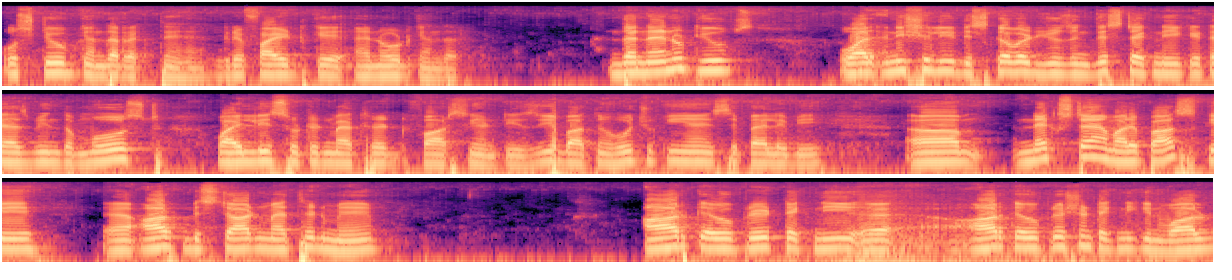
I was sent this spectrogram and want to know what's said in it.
उस ट्यूब के अंदर रखते हैं ग्रेफाइट के एनोड के अंदर। The nanotubes discovered using this technique it has been the most widely suited method for C N Ts ये बातें हो चुकी हैं इससे पहले भी। नेक्स्ट uh, है हमारे पास कि आर्क डिस्चार्ज मेथड में arc evaporate technique arc evaporation technique involve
